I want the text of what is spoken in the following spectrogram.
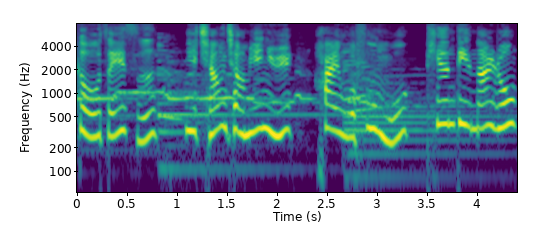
狗贼子，你强抢民女，害我父母，天地难容！”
